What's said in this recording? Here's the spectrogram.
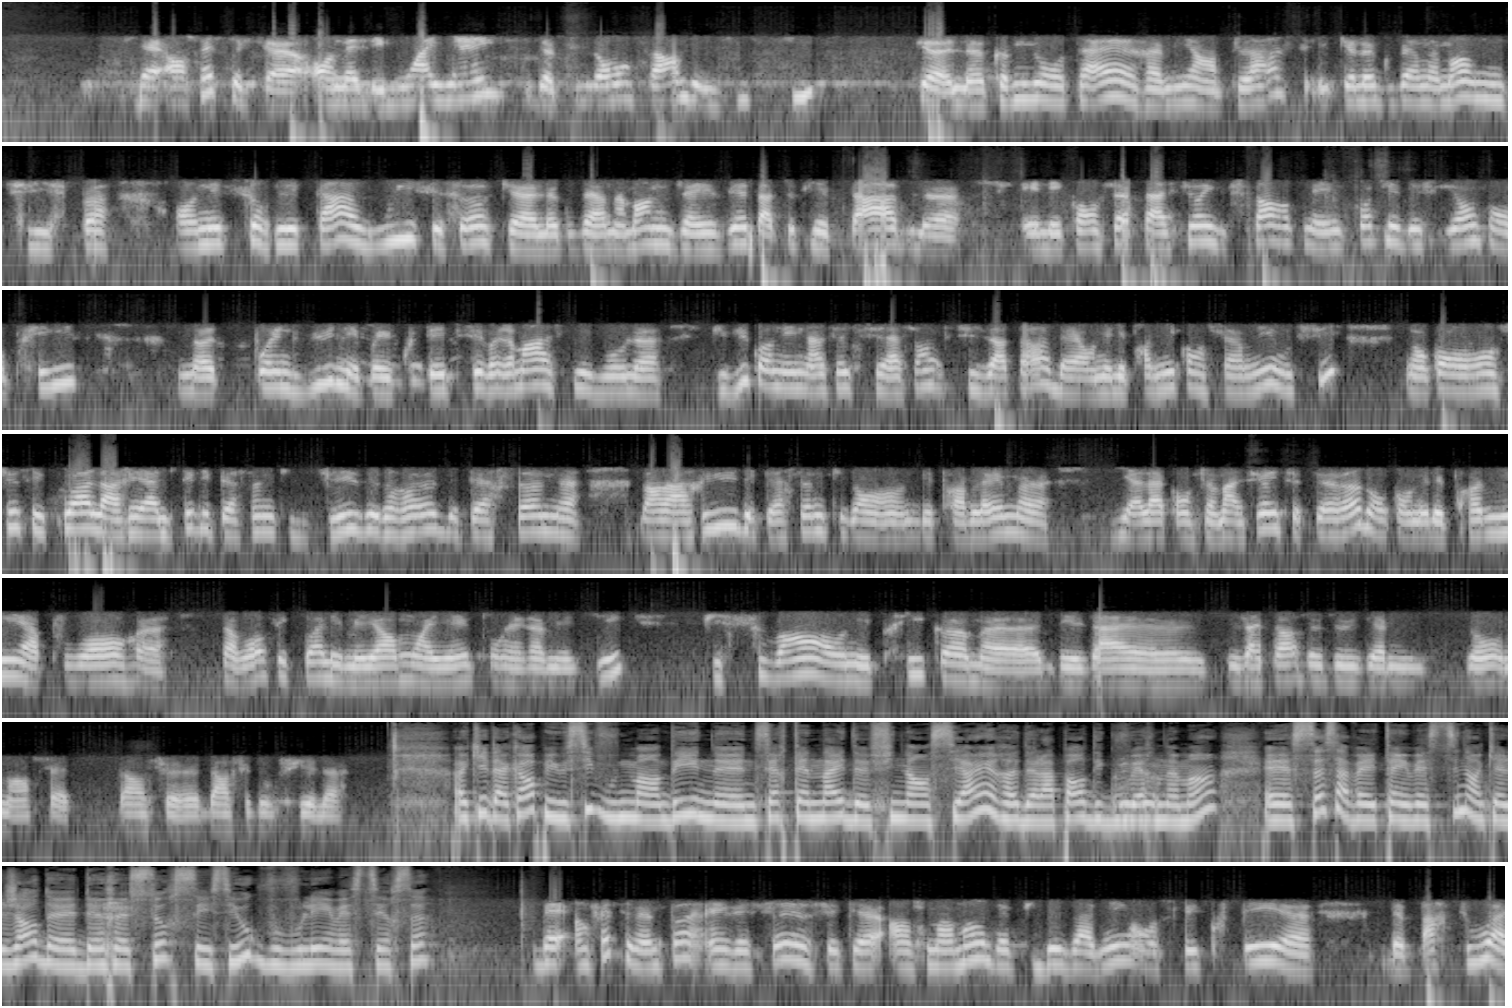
Ben, en fait, c'est qu'on a des moyens depuis longtemps, des outils que le communautaire a mis en place et que le gouvernement n'utilise pas. On est sur l'État, oui, c'est ça que le gouvernement nous invite à toutes les tables euh, et les concertations existantes, mais une fois que les décisions sont prises, notre point de vue n'est pas écouté. Puis c'est vraiment à ce niveau-là. Puis vu qu'on est une association d'utilisateurs, ben on est les premiers concernés aussi. Donc on, sait c'est quoi la réalité des personnes qui utilisent des drogues, des personnes euh, dans la rue, des personnes qui ont des problèmes liés à la consommation, etc. Donc on est les premiers à pouvoir euh, savoir c'est quoi les meilleurs moyens pour y remédier. Puis souvent on est pris comme euh, des, euh, des acteurs de deuxième zone en fait dans ce dans ces dossiers-là. OK, d'accord. Puis aussi, vous demandez une, une certaine aide financière de la part des gouvernements. Euh, ça, ça va être investi dans quel genre de, de ressources? Et c'est où que vous voulez investir ça? Ben, en fait, c'est même pas investir, c'est que en ce moment, depuis des années, on se fait couper euh, de partout à,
